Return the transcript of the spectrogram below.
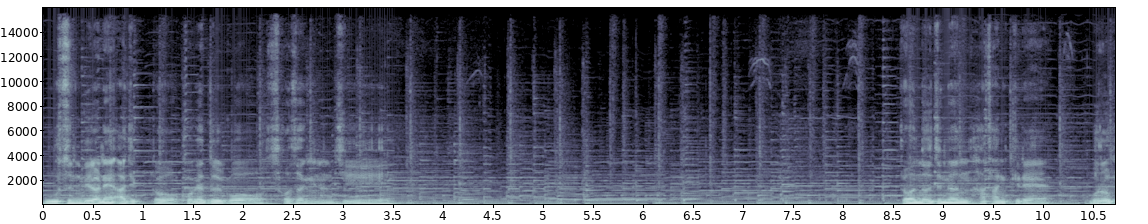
무슨 미련에 아직도 고개 들고 서성이는지 더 늦으면 하산길에 무릎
